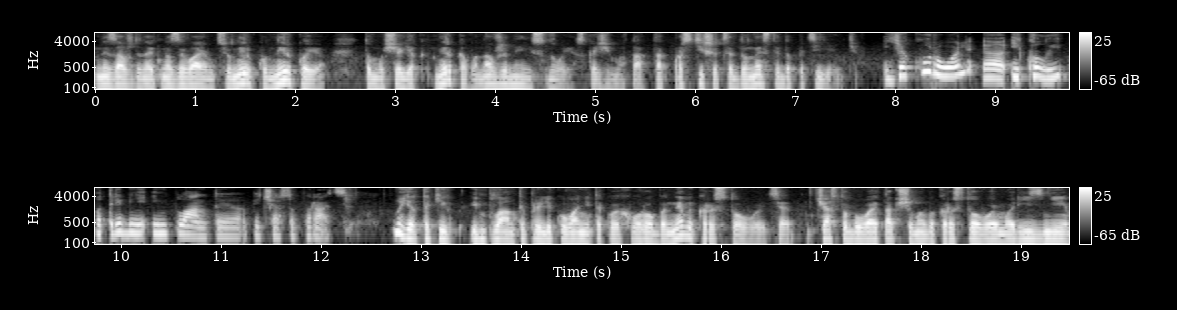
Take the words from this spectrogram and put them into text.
не завжди навіть називаємо цю нирку ниркою, тому що як нирка вона вже не існує, скажімо так. Так простіше це донести до пацієнтів. Яку роль е, і коли потрібні імпланти під час операції? Ну, як такі імпланти при лікуванні такої хвороби не використовуються. Часто буває так, що ми використовуємо різні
